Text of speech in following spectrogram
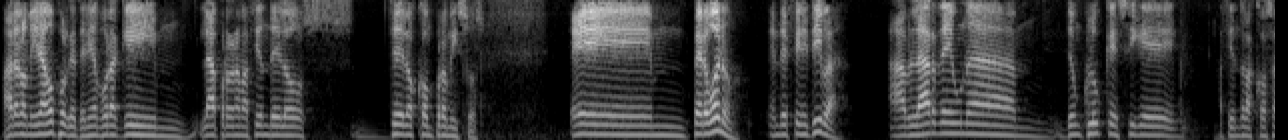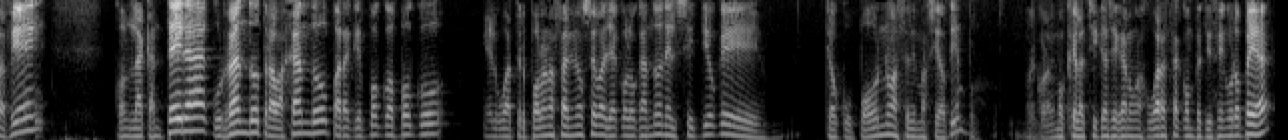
Ahora lo miramos porque tenía por aquí mm, la programación de los de los compromisos. Eh, pero bueno, en definitiva, hablar de una de un club que sigue haciendo las cosas bien, con la cantera, currando, trabajando para que poco a poco el waterpolo nazareno se vaya colocando en el sitio que, que ocupó no hace demasiado tiempo. Recordemos que las chicas llegaron a jugar esta competición europea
